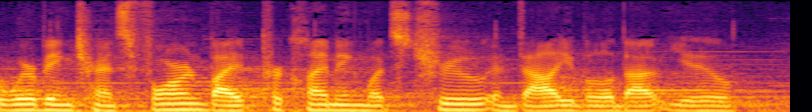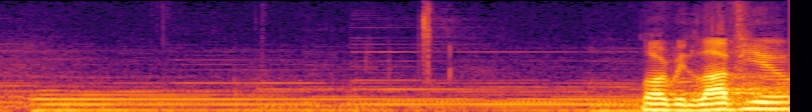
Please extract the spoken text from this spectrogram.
we're being transformed by proclaiming what's true and valuable about you. Lord, we love you.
